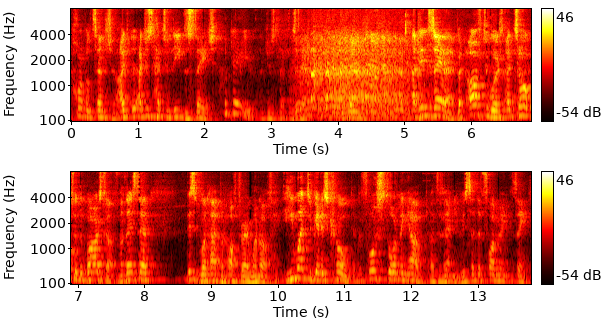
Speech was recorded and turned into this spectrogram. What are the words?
horrible tension. I, I just had to leave the stage. How dare you? I just left the stage. I didn't say that, but afterwards I talked to the bar staff and they said, this is what happened after I went off. He went to get his coat and before storming out of the venue, he said the following thing.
